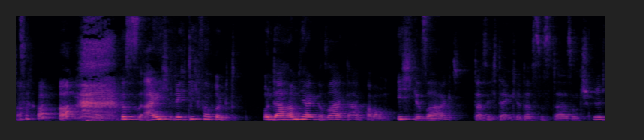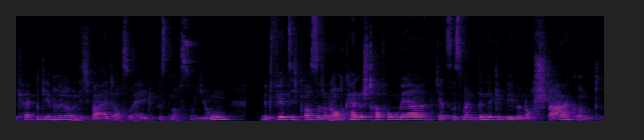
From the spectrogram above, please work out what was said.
das ist eigentlich richtig verrückt. Und da haben die halt gesagt, da habe aber auch ich gesagt, dass ich denke, dass es da sonst Schwierigkeiten geben würde. Mhm. Und ich war halt auch so, hey, du bist noch so jung. Mit 40 brauchst du dann auch keine Straffung mehr. Jetzt ist mein Bindegewebe noch stark und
